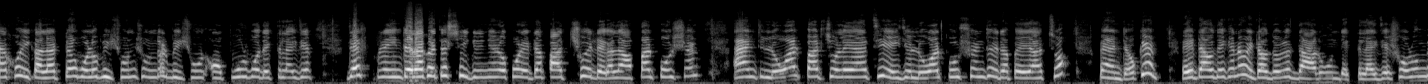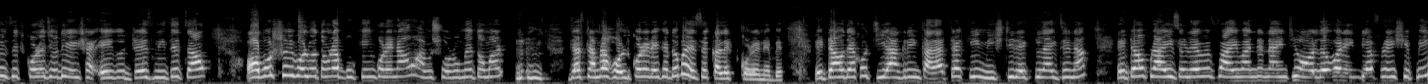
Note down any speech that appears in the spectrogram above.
দেখো, এই কালারটাও বলো ভীষণ সুন্দর, ভীষণ অপূর্ব দেখতে লাগছে। জাস্ট প্রিন্টটা দেখো, এটা সিগ্রিনের ওপর, এটা পাচ্ছ, এটা গেল upper portion and lower part চলে যাচ্ছে। এই যে লোয়ার পোর্শনটা এটা পেয়ে যাচ্ছ প্যান্টটা ওকে এটাও দেখে নাও, এটাও দেখলে দারুণ দেখতে লাগছে। শোরুম ভিজিট করে যদি এই এই ড্রেস নিতে চাও, অবশ্যই বলব তোমরা বুকিং করে নাও। আমি শোরুমে তোমার জাস্ট আমরা হোল্ড করে রেখে দেবো, এসে কালেক্ট করে নেবে। এটাও দেখো চিয়া গ্রিন কালারটা কি মিষ্টি দেখতে লাগছে না? এটাও প্রাইস হয়ে যাবে five hundred ninety all over India fresh shipping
